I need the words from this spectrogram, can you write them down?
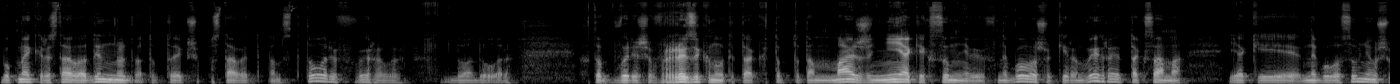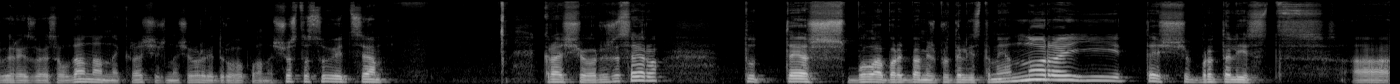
букмекери ставили 1,02. Тобто, якщо поставити там 100 доларів, виграли 2 долари. Хто б вирішив ризикнути так. Тобто там майже ніяких сумнівів не було, що Кіран виграє. Так само, як і не було сумніву, що виграє Зоя Салдана найкращі жіночі ролі другого плану. Що стосується кращого режисеру, тут теж була боротьба між бруталістами і Аннора, і те, що бруталіст, а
